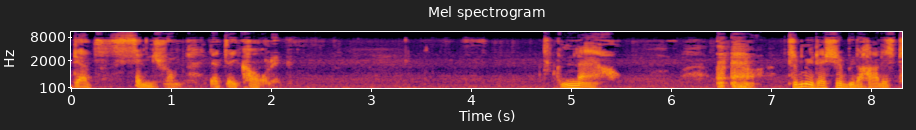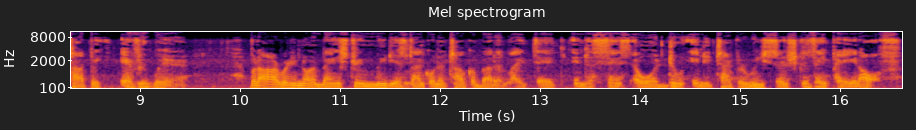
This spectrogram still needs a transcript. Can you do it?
death syndrome that they call it. Now, to me, that should be the hottest topic everywhere. But I already know the mainstream media is not going to talk about it like that in the sense or do any type of research because they pay it off.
